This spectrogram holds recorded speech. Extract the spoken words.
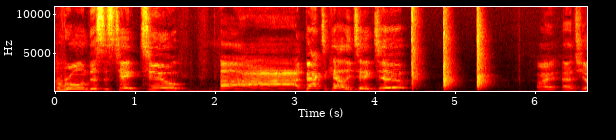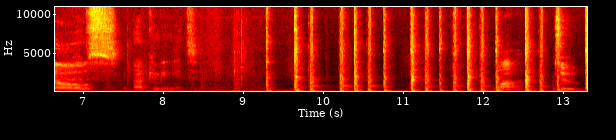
We're rolling. This is take two. Ah, back to Cali. Take two. All right, at y'all's uh, convenience. One, two.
